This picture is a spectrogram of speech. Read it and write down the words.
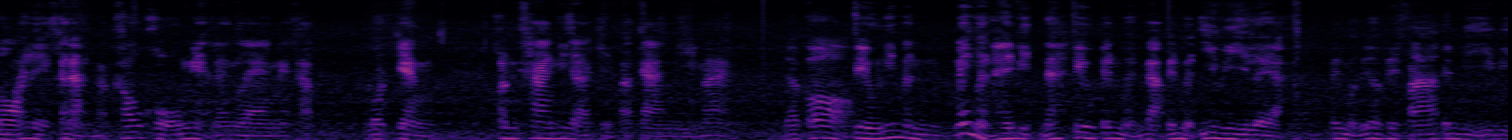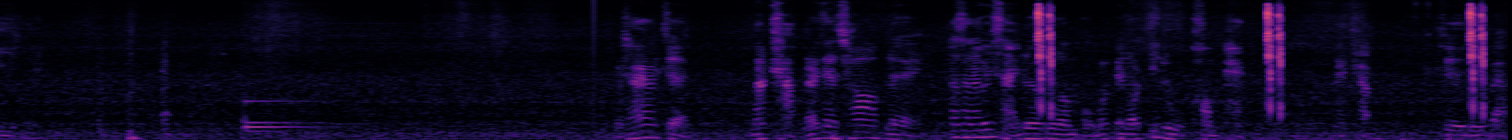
น้อยเลยขนาดแบบเข้าโค้งเนี่ยแรงๆนะครับรถยังค่อนข้างที่จะเก็บอาการดีมาก แล้วก็ฟิลนี่มันไม่เหมือนไฮบริดนะฟิลเป็นเหมือนแบบเป็นเหมือน EV เลยอะเป็นเหมือนรถยนต์ไฟฟ้าเป็น BEV เลยถ้าเกิดมาขับแล้วจะชอบเลยทัศนวิสัยโดยรวมผมว่าเป็นรถที่ดูคอมแพคนะครับ คือดูแบบ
